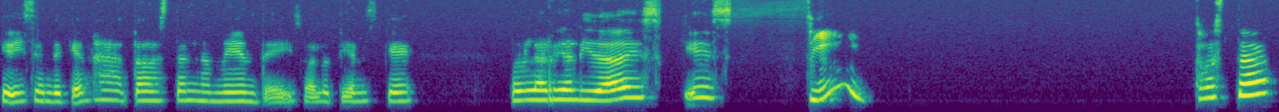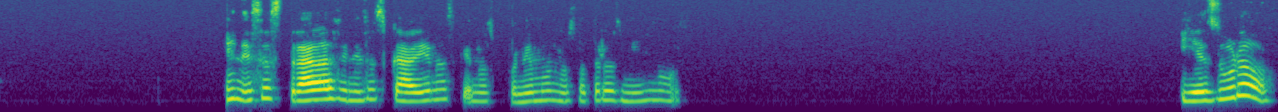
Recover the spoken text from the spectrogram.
que dicen de que nada, todo está en la mente y solo tienes que... Pero la realidad es que sí. Todo está en esas trabas, en esas cadenas que nos ponemos nosotros mismos. Y es duro,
